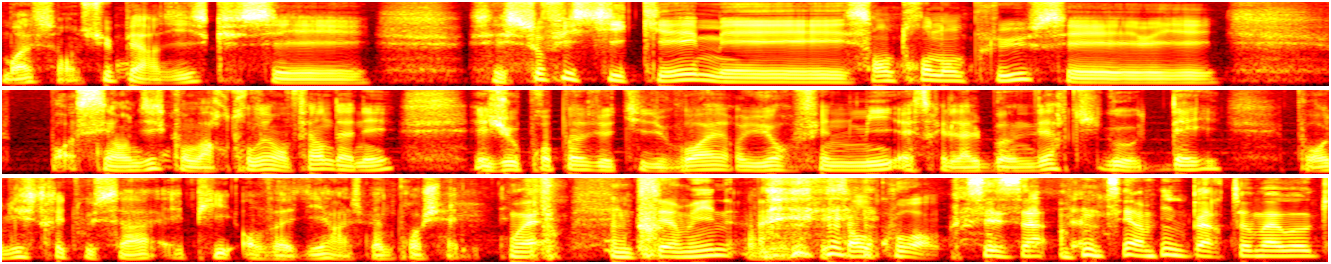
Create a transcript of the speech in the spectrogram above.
Bref, c'est un super disque. C'est c'est sophistiqué, mais sans trop non plus. C'est Bon, c'est un disque qu'on va retrouver en fin d'année et je vous propose le titre Wire Your Find Me, elle serait l'album Vertigo Day pour illustrer tout ça et puis on va se dire à la semaine prochaine. Ouais, on termine. C'est ça en courant. C'est ça, on termine par Tomahawk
